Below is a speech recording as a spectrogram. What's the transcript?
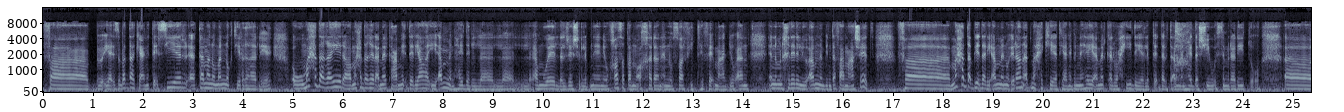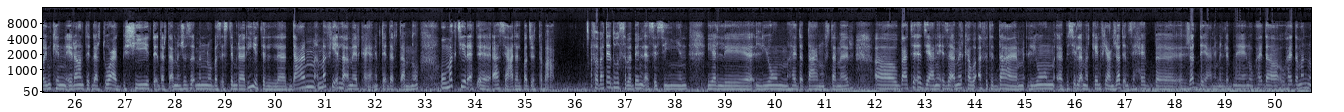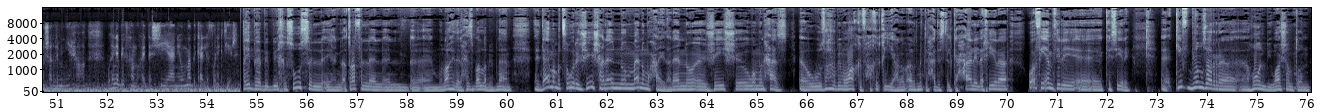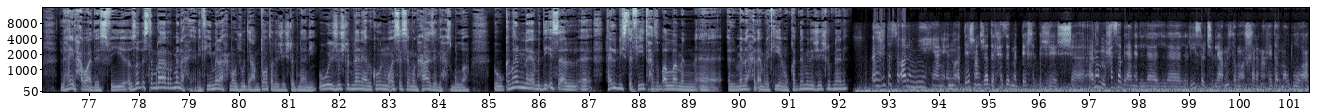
ف يعني إذا بدك يعني التاثير ثمنه منه كتير غالي. وما حدا غيرها ما حدا غير أمريكا عم يقدر يأمن هيدي الأموال للجيش اللبناني وخاصة مؤخرا إنه صار في اتفاق مع ال UN إنه من خلال ال UN بيندفع معاشات. فما حدا بيقدر يأمن وإيران قد ما حكيت يعني بالنهاية أمريكا الوحيدة يلي بتقدر تأمن هيدا الشيء وإستمراريته. آه يمكن إيران تقدر توعد بالشيء تقدر تأمن جزء منه بس استمرارية الدعم ما في إلا أمريكا يعني بتقدر تأمنه وما كتير قاسي على البادجت تبعها فبعتقد هو السببين الأساسيين يلي اليوم هذا الدعم مستمر. آه وبعتقد يعني إذا أمريكا وقفت الدعم اليوم بصير الأمريكان في عن جد انسحاب جدي يعني من لبنان وهذا وهذا منه شغلة منيحة وهن بيفهموا هذا الشيء يعني وما بكلفون كثير طيب بخصوص يعني الأطراف المناهضه لحزب الله بلبنان دائما بتصور الجيش على إنه ما محايد على إنه الجيش هو منحاز. وظهر بمواقف حقيقية على الأرض مثل حادثة الكحالة الأخيرة وفي أمثلة كثيرة. كيف بينظر هون بواشنطن لهي الحوادث في ظل استمرار منح؟ يعني في منح موجودة عم تعطى للجيش اللبناني والجيش اللبناني عم بيكون مؤسسة منحازة لحزب الله. وكمان بدي أسأل هل بيستفيد حزب الله من المنح الأمريكية المقدمة للجيش اللبناني؟ هذا سؤال منيح يعني إنه قديش عن جد الحزب متداخل بالجيش أنا حسب يعني الريسيرش اللي عملته مؤخرا على هذا الموضوع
